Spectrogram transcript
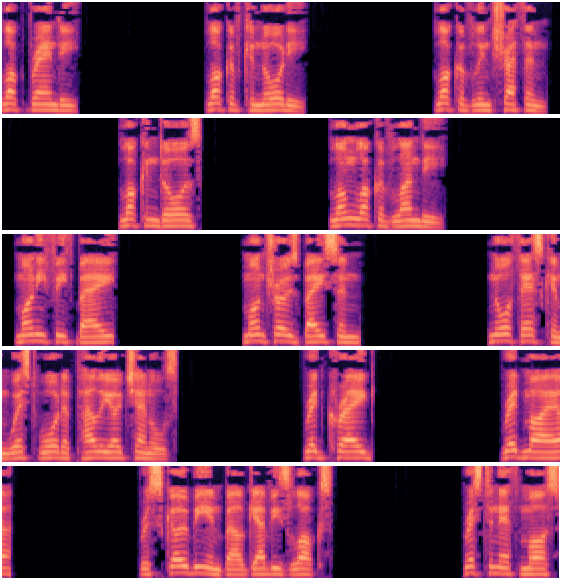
Loch Brandy Loch of Kinnordy Loch of Lintrathen Lochindores Long Loch of Lundie Monifieth Bay Montrose Basin North Esk and West Water Paleochannels Red Craig Redmire Rescobie and Balgavies Lochs. Restenneth Moss.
